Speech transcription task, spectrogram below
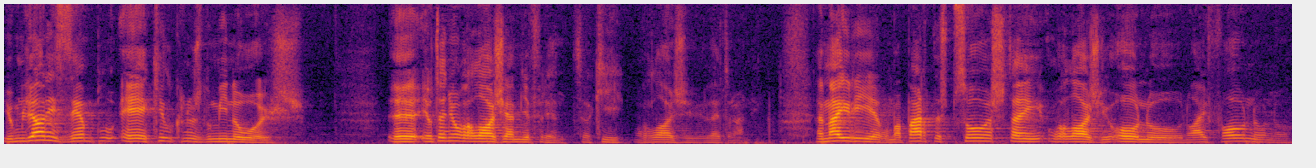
E o melhor exemplo é aquilo que nos domina hoje. Eh, eu tenho um relógio à minha frente, aqui, um relógio eletrónico. A maioria, uma parte das pessoas tem um relógio ou no, no iPhone, ou no,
